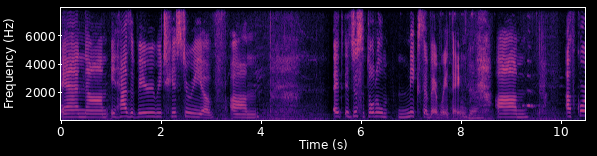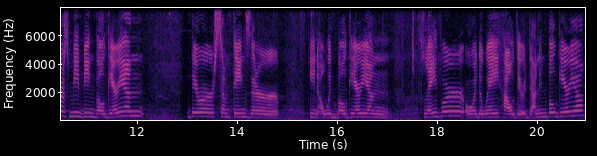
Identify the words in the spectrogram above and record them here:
And um, it has a very rich history of. Um, it, it's just a total mix of everything. Yeah. Um, of course, me being Bulgarian, there are some things that are, you know, with Bulgarian flavor or the way how they're done in Bulgaria.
